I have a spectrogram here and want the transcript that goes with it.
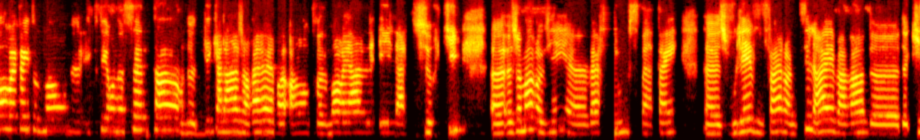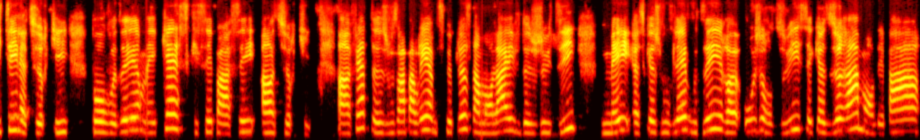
Bon matin tout le monde. Écoutez, on a sept heures de décalage horaire entre Montréal et la Turquie. Euh, je m'en reviens euh, vers nous ce matin. Euh, je voulais vous faire un petit live avant de, de quitter la Turquie pour vous dire, mais qu'est-ce qui s'est passé en Turquie? En fait, je vous en parlerai un petit peu plus dans mon live de jeudi, mais ce que je voulais vous dire aujourd'hui, c'est que durant mon départ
